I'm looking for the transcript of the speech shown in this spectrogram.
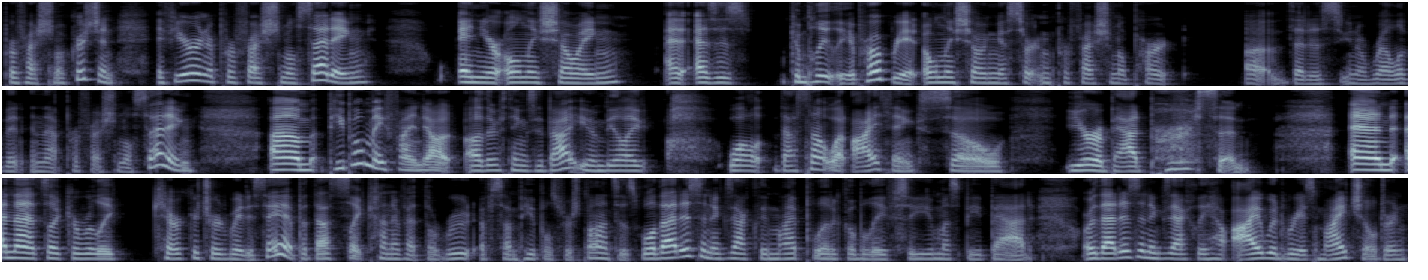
Professional Christian. If you're in a professional setting and you're only showing, as is completely appropriate, only showing a certain professional part uh, that is you know relevant in that professional setting um, people may find out other things about you and be like oh, well that's not what i think so you're a bad person and and that's like a really caricatured way to say it, but that's like kind of at the root of some people's responses. Well, that isn't exactly my political belief, so you must be bad. Or that isn't exactly how I would raise my children,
